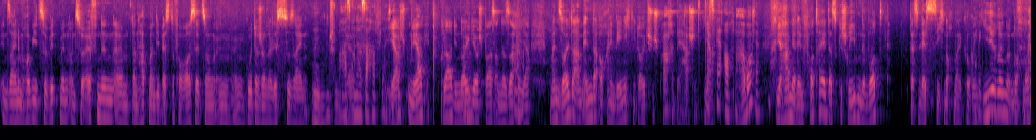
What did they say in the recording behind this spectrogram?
in seinem Hobby zu widmen und zu öffnen, ähm, dann hat man die beste Voraussetzung, ein, ein guter Journalist zu sein. Mhm. Spaß ja. an der Sache vielleicht. Ja, ja klar, die Neugier, ja. Spaß an der Sache, ja. ja. Man sollte am Ende auch ein wenig die deutsche Sprache beherrschen. Das wäre auch. Aber gut, wir haben ja den Vorteil, das geschriebene Wort das lässt sich nochmal korrigieren und nochmal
